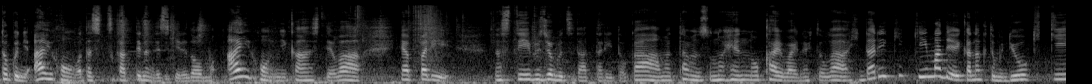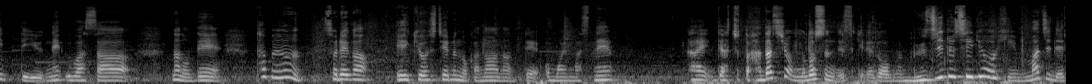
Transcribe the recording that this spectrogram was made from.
特に iPhone 私使ってるんですけれども iPhone に関してはやっぱりスティーブ・ジョブズだったりとか、まあ、多分その辺の界隈の人が左利きまではいかなくても両利きっていうね噂なので多分それが影響しているのかななんて思いますね。はい、じゃあちょっと話を戻すんですけれど無印良品マジで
